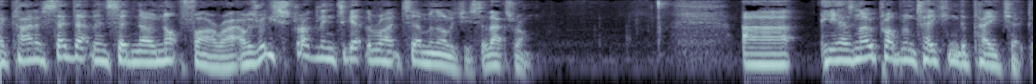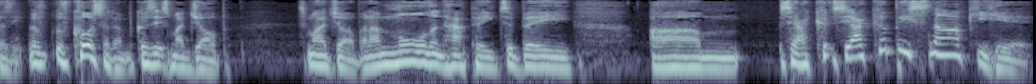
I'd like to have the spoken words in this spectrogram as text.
I kind of said that then said no, not far right. I was really struggling to get the right terminology, so that's wrong. Uh, he has no problem taking the paycheck, does he? Of, of course I don't, because it's my job. It's my job, and I'm more than happy to be. Um, see, I could see I could be snarky here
